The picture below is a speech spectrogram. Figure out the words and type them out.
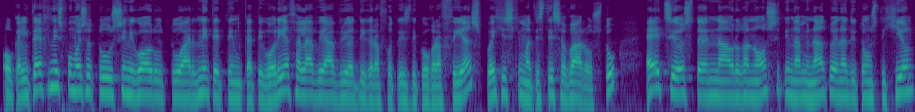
Ο καλλιτέχνης που μέσω του συνηγόρου του αρνείται την κατηγορία θα λάβει αύριο αντίγραφο της δικογραφίας που έχει σχηματιστεί σε βάρος του έτσι ώστε να οργανώσει την άμυνά του έναντι των στοιχείων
